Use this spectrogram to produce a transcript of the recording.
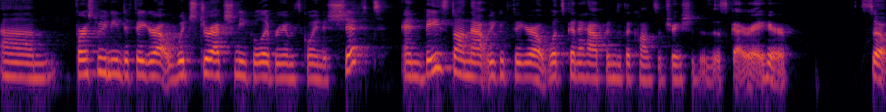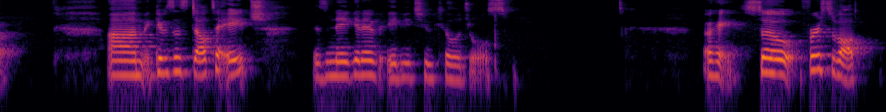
Um, first, we need to figure out which direction equilibrium is going to shift. And based on that, we could figure out what's gonna happen to the concentration of this guy right here. So um, it gives us delta H is negative 82 kilojoules. Okay, so first of all,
